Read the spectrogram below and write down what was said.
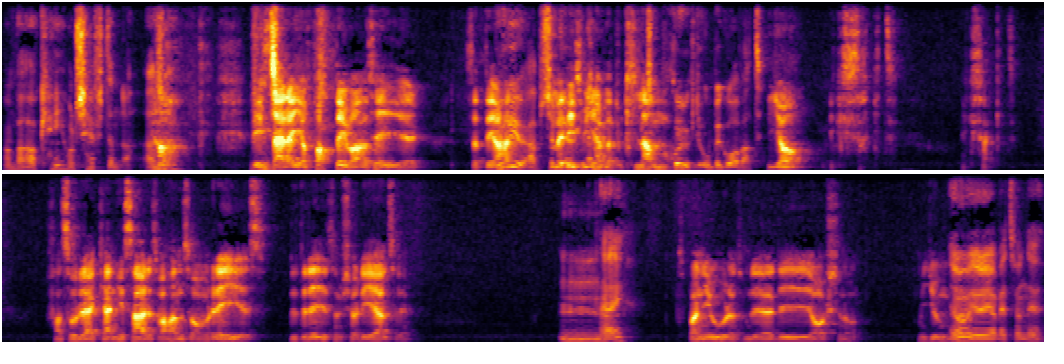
Man bara, okej, håll käften då. Alltså, Ja, det är så här, jag fattar ju vad han säger. Så det, jo, han, jo, absolut. Men det är så jävla liksom klantigt. Sjukt obegåvat. Ja, exakt. Exakt. Fan såg du det där Kanye Sares, vad han sa om Reyes? Det är Reyes som körde ihjäl sig. Mm, nej. Spanjoren som lirade i Arsenal. Med Ljungberg. Jo, jo, jag vet vem det är.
